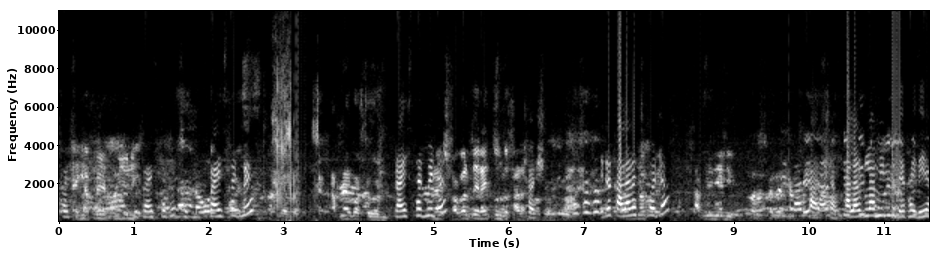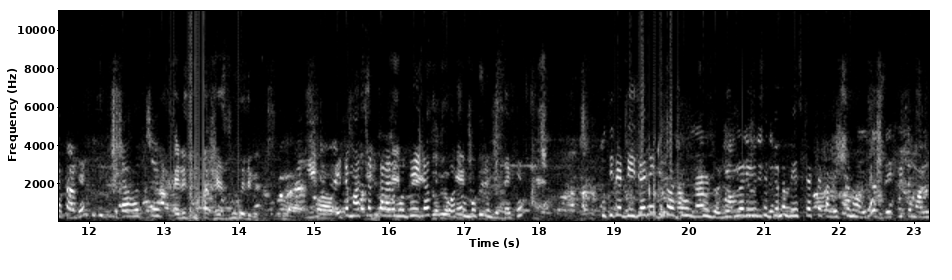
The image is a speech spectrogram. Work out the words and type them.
প্রাইস থাকবে প্রাইস থাকবে? আপনার কষ্ট করুন। প্রাইস থাকবে এটা? সকাল থেকে রাত পর্যন্ত খারাপ। এটা কালার আছে কয়টা? আপনি নিয়ে নিবেন আচ্ছা কালারগুলো আমি একটু দেখাই দিই আপনাদের। এটা হচ্ছে এটি তোমার ফেসবুকে এটা মাস্টার কালারের মধ্যে এটাও খুব অসম্ভব সুন্দর দেখে প্রতিটা ডিজাইনই কিন্তু অসম্ভব সুন্দর। রেগুলার ইউজের জন্য বেস্ট একটা কালেকশন হবে। দেখি তো মানুষ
